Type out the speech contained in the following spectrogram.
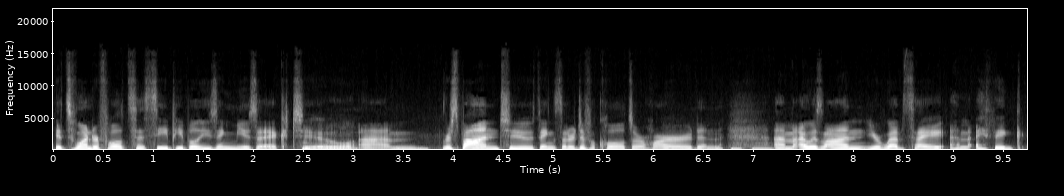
it's wonderful to see people using music to Mm-hmm. um, respond to things that are difficult or hard. And um, I was on your website, and I think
